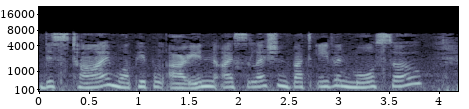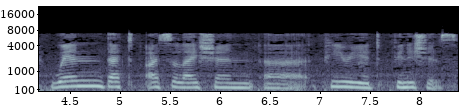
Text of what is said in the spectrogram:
this time while people are in isolation, but even more so when that isolation uh, period finishes.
